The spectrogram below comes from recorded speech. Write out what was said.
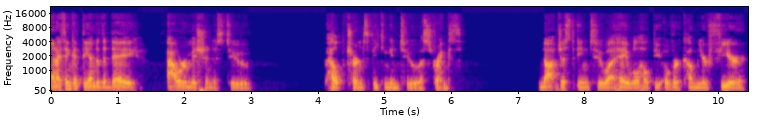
And I think at the end of the day, our mission is to help turn speaking into a strength, not just into a, hey, we'll help you overcome your fear.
